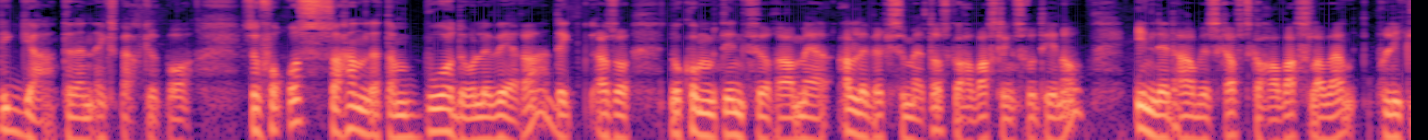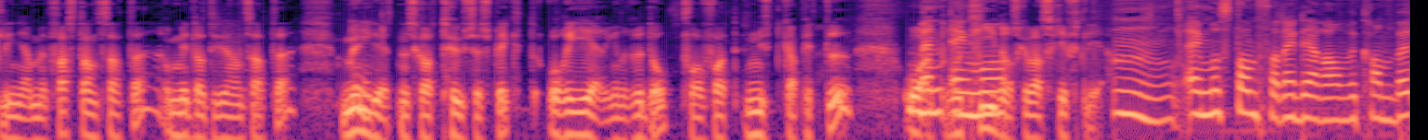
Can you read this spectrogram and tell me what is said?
ligge til den ekspertgruppa. Så for oss så handler dette om både å levere det, altså Nå kommer vi til å innføre med alle virksomheter skal ha varslingsrutiner. Innleid arbeidskraft skal ha varslervern på lik linje med fast ansatte og midlertidig ansatte. Myndighetene skal ha taushetsplikt, og regjeringen rydder opp for å få et nytt kapittel. og at rutiner skal være skriftlige. Mm, jeg må stanse deg der, Arve Kambe.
